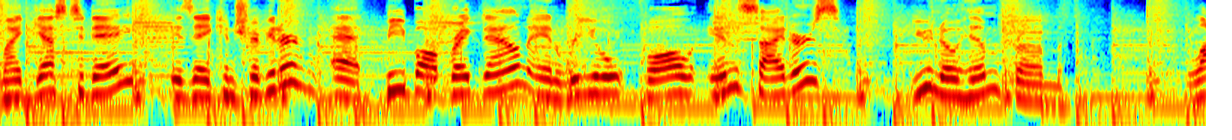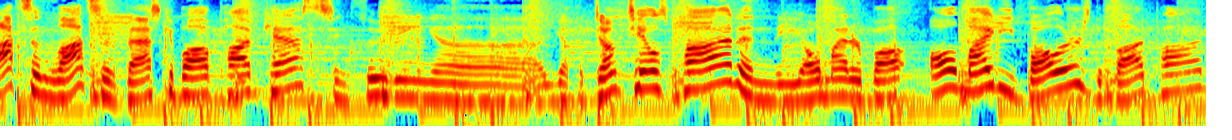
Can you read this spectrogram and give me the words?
My guest today is a contributor at B Ball Breakdown and Real Ball Insiders. You know him from Lots and lots of basketball podcasts, including uh, you got the Dunk Tales Pod and the Almighty, Ball- Almighty Ballers, the Bod Pod.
